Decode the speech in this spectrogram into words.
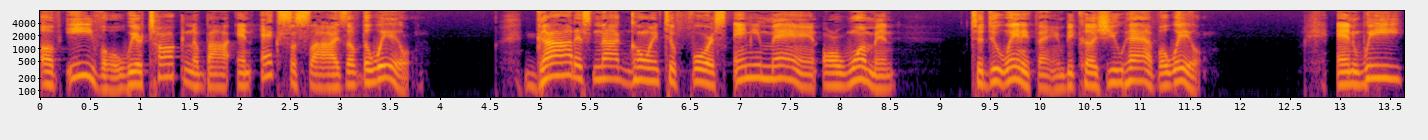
of evil, we're talking about an exercise of the will. God is not going to force any man or woman to do anything because you have a will. And we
